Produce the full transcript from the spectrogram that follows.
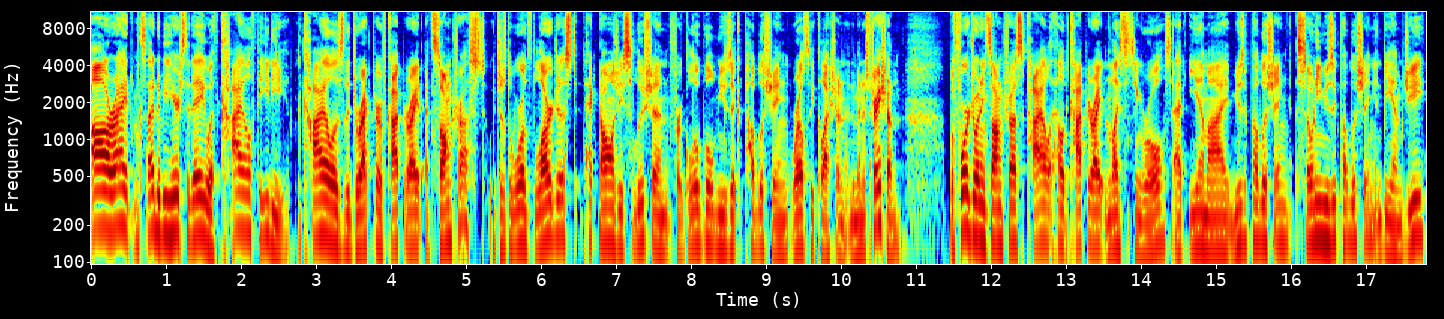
All right, I'm excited to be here today with Kyle Thiede. Kyle is the director of copyright at Songtrust, which is the world's largest technology solution for global music publishing, royalty collection, and administration. Before joining Songtrust, Kyle held copyright and licensing roles at EMI Music Publishing, Sony Music Publishing, and BMG.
